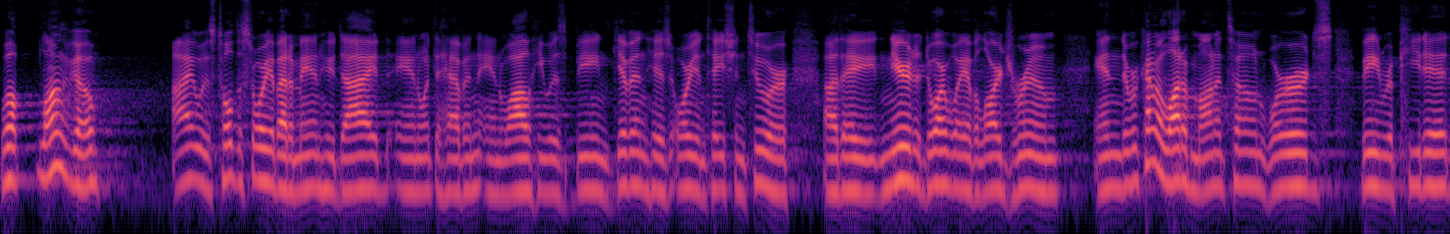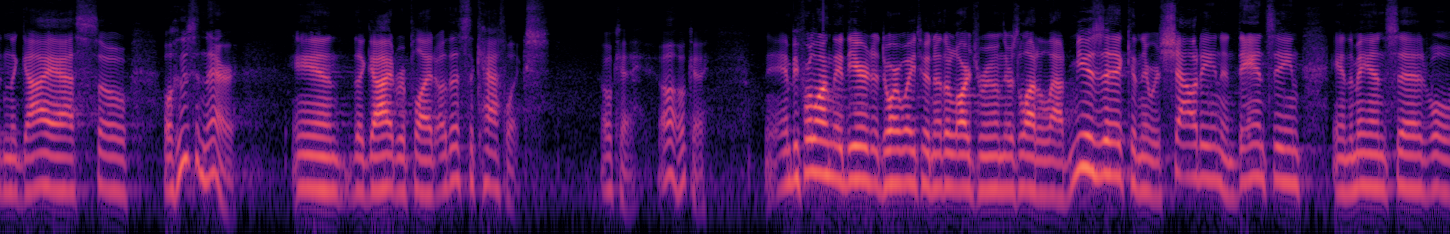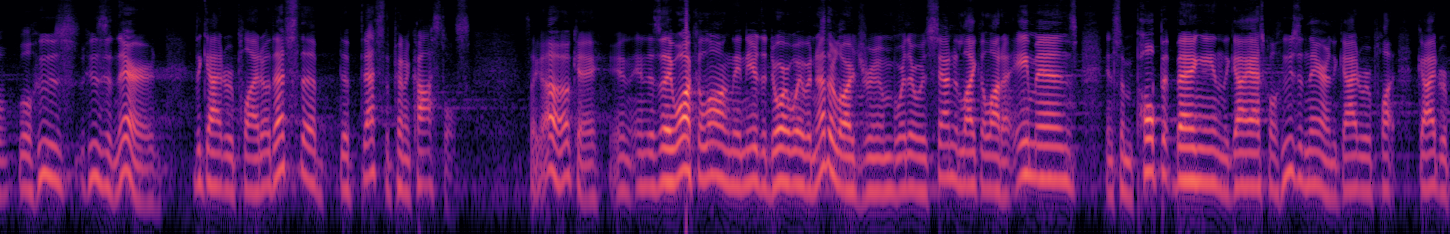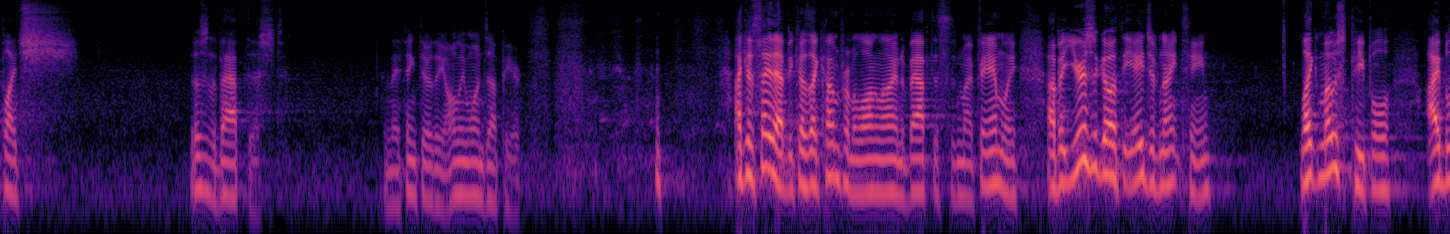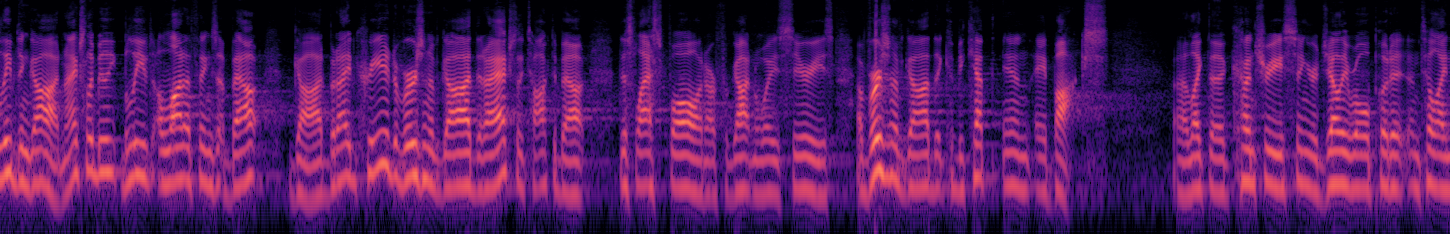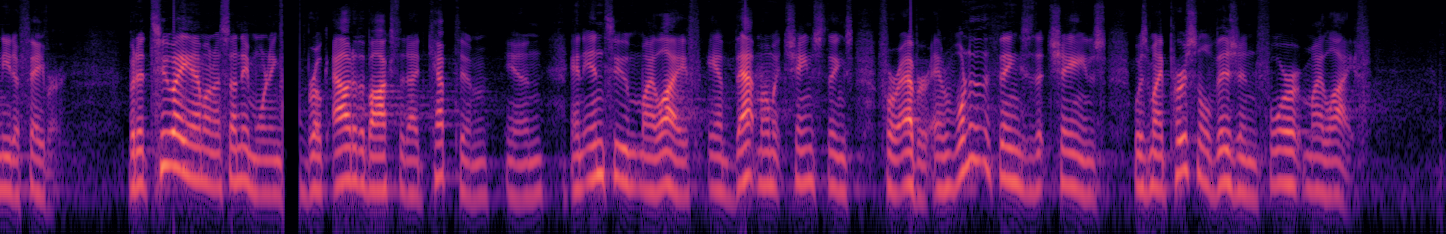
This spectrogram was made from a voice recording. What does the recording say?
Well, long ago, I was told the story about a man who died and went to heaven, and while he was being given his orientation tour, uh, they neared a doorway of a large room, and there were kind of a lot of monotone words being repeated, and the guy asked, So, well, who's in there? And the guide replied, Oh, that's the Catholics. Okay. Oh, okay. And before long, they neared a doorway to another large room. There was a lot of loud music, and there was shouting and dancing. And the man said, Well, well who's, who's in there? The guide replied, Oh, that's the, the, that's the Pentecostals. It's like, oh, okay. And, and, as they walked along, they neared the doorway of another large room where there was sounded like a lot of amens and some pulpit banging. And the guy asked, Well, who's in there? And the guide, repli- guide replied, Shh, those are the Baptists. And they think they're the only ones up here. I can say that because I come from a long line of Baptists in my family. Uh, but years ago, at the age of 19, like most people, I believed in God. And I actually believed a lot of things about God, but I had created a version of God that I actually talked about this last fall in our Forgotten Ways series a version of God that could be kept in a box. Uh, like the country singer Jelly Roll put it, until I need a favor. But at 2 a.m. on a Sunday morning, broke out of the box that I'd kept him in and into my life, and that moment changed things forever. And one of the things that changed was my personal vision for my life.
